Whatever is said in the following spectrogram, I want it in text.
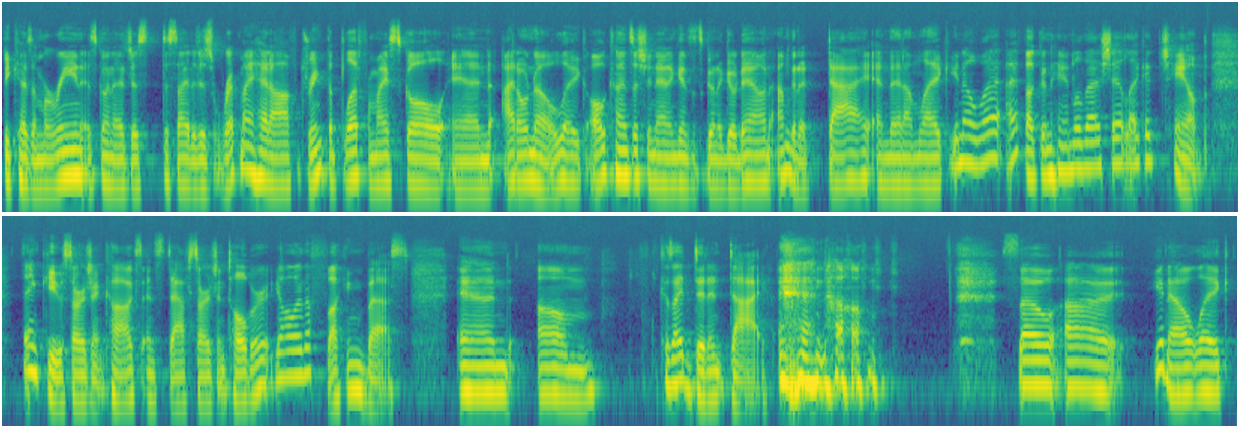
because a marine is going to just decide to just rip my head off drink the blood from my skull and i don't know like all kinds of shenanigans is going to go down i'm going to die and then i'm like you know what i fucking handle that shit like a champ Thank you, Sergeant Cox and Staff Sergeant Tolbert. Y'all are the fucking best. And um, because I didn't die. and um, so, uh, you know, like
